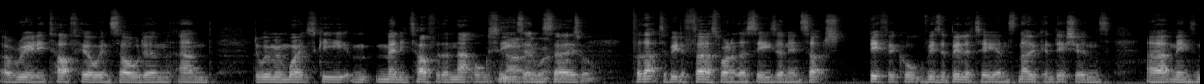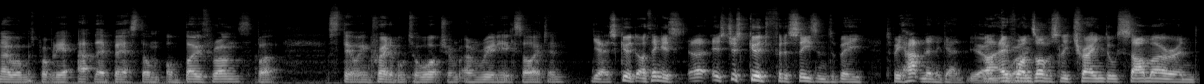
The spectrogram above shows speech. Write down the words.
a really tough hill in Solden, and the women won't ski m- many tougher than that all season. weren't so all. for that to be the first one of the season in such difficult visibility and snow conditions uh, means no one was probably at their best on, on both runs, but still incredible to watch and, and really exciting. Yeah, it's good. I think it's uh, it's just good for the season to be to be happening again. Yeah, like everyone's obviously trained all summer and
